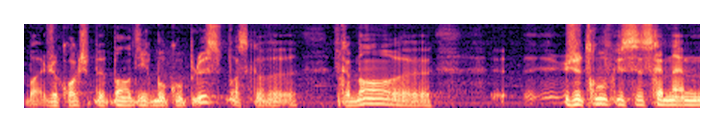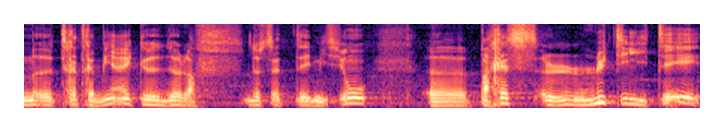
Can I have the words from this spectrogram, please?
Bon, je crois que je ne peux pas en dire beaucoup plus parce que euh, vraiment, je trouve que ce serait même très très bien que de, la, de cette émission paraisse l'utilité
